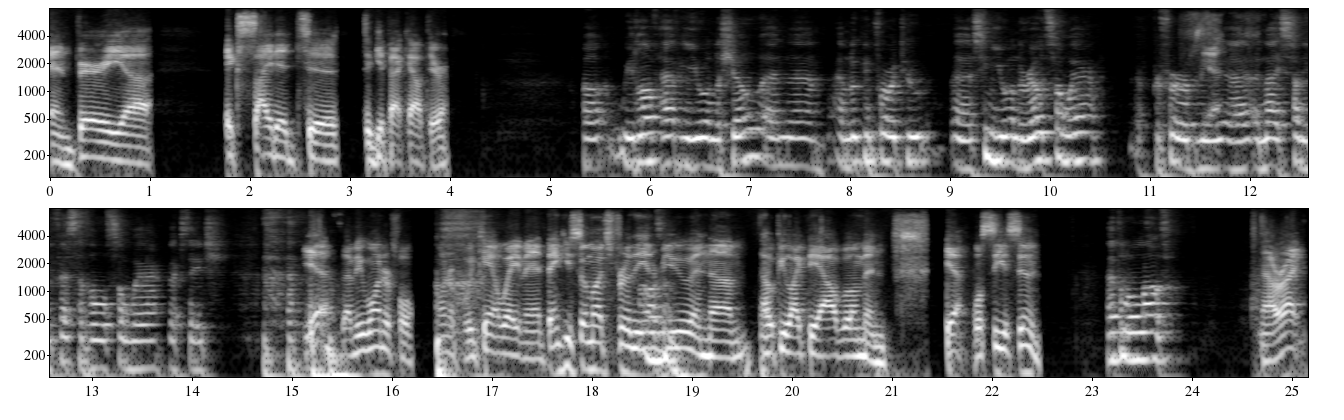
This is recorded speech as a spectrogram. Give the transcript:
and very uh, excited to to get back out there. Well, we love having you on the show, and uh, I'm looking forward to uh, seeing you on the road somewhere, preferably yeah. uh, a nice sunny festival somewhere backstage. yeah, that'd be wonderful. Wonderful. We can't wait, man. Thank you so much for the awesome. interview, and um, hope you like the album. And yeah, we'll see you soon. Metal All Out. All right.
